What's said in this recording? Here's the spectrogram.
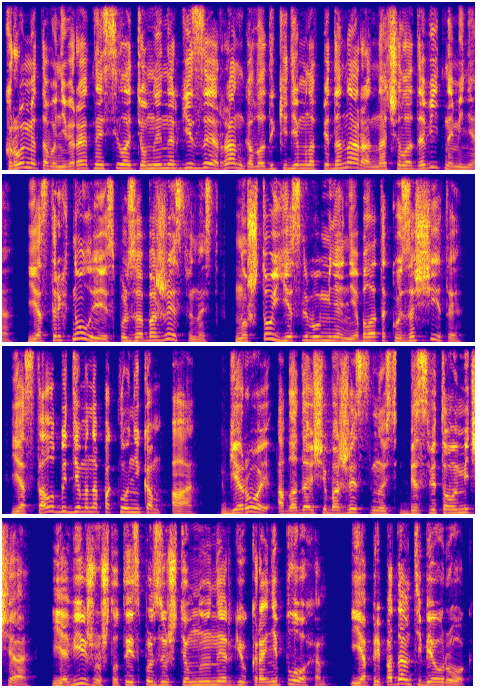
Кроме того, невероятная сила темной энергии З ранга владыки демонов Педанара начала давить на меня. Я стряхнул ее, используя божественность. Но что, если бы у меня не было такой защиты? Я стал бы демонопоклонником А. Герой, обладающий божественностью без святого меча. Я вижу, что ты используешь темную энергию крайне плохо. Я преподам тебе урок.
